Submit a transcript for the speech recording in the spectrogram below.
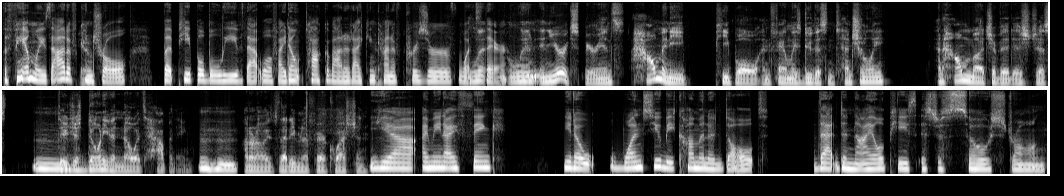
the family's out of yeah. control, but people believe that well if i don't talk about it i can kind of preserve what's lynn, there lynn in your experience how many people and families do this intentionally and how much of it is just mm. they just don't even know it's happening mm-hmm. i don't know is that even a fair question yeah i mean i think you know once you become an adult that denial piece is just so strong.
